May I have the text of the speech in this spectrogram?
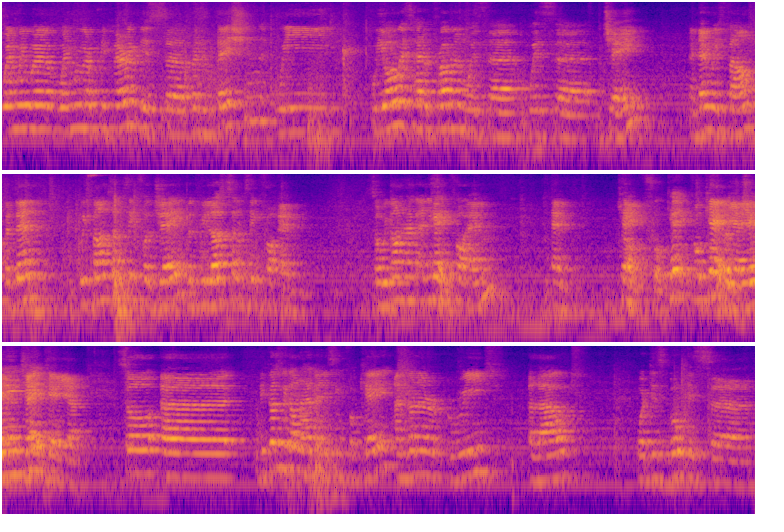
when we were when we were preparing this uh, presentation, we we always had a problem with uh, with uh, J, and then we found, but then we found something for J, but we lost something for M. So we don't have anything K. for M, M, K. oh, for K. For K, yeah, J, yeah, K. J, K, yeah. So, uh, because we don't have anything for K, I'm gonna read aloud what this book is uh,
